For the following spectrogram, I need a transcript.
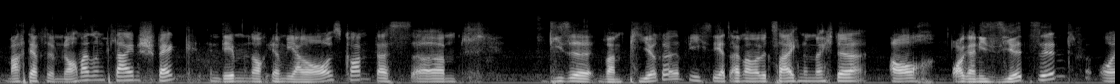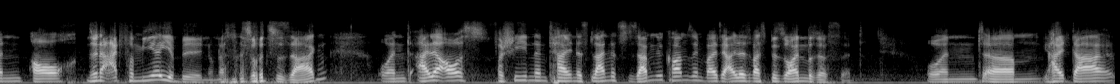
macht der Film nochmal so einen kleinen Schwenk, in dem noch irgendwie herauskommt, dass ähm, diese Vampire, wie ich sie jetzt einfach mal bezeichnen möchte, auch organisiert sind und auch so eine Art Familie bilden, um das mal so zu sagen. Und alle aus verschiedenen Teilen des Landes zusammengekommen sind, weil sie alles was Besonderes sind. Und ähm, halt da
